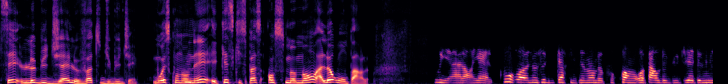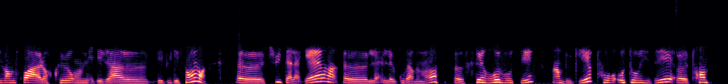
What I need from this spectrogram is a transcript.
c'est le budget, le vote du budget. Où est-ce qu'on en mhm. est et qu'est-ce qui se passe en ce moment, à l'heure où on parle? Oui, alors Yael, pour euh, nos auditeurs qui se demandent pourquoi on reparle de budget 2023 alors qu'on est déjà euh, début décembre, euh, suite à la guerre, le, gouvernement fait revoter un budget pour autoriser 30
